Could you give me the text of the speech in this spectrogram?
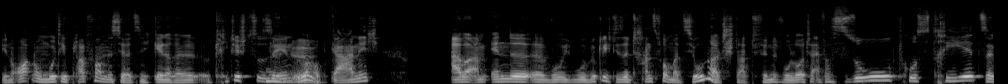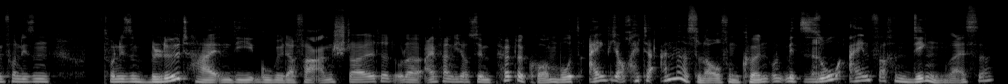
in Ordnung. Multiplattform ist ja jetzt nicht generell äh, kritisch zu sehen, nö. überhaupt gar nicht. Aber am Ende, äh, wo, wo wirklich diese Transformation halt stattfindet, wo Leute einfach so frustriert sind von diesen, von diesen Blödheiten, die Google da veranstaltet oder einfach nicht aus dem Pötte kommen, wo es eigentlich auch hätte anders laufen können und mit so einfachen Dingen, weißt du?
